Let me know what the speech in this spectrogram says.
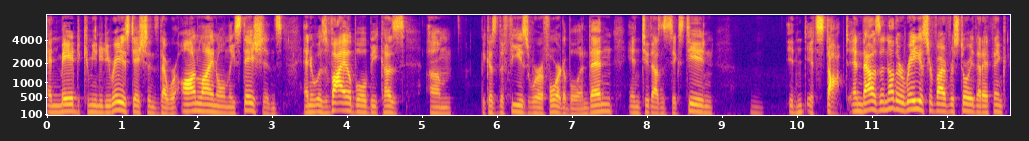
and made community radio stations that were online only stations. And it was viable because, um, because the fees were affordable. And then in 2016, it, it stopped. And that was another Radio Survivor story that I think,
